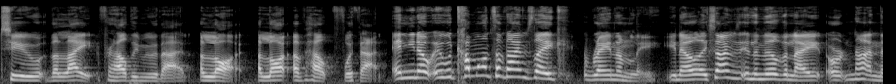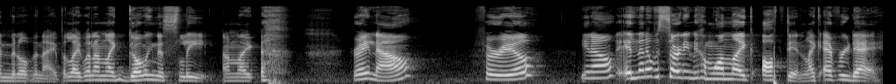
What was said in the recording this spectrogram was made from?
to the light for helping me with that a lot a lot of help with that. And you know it would come on sometimes like randomly you know? Like sometimes in the middle of the night or not in the middle of the night but like when i'm like going to sleep i'm like right now? For real? You know? And then it was starting to come on like often like every day.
